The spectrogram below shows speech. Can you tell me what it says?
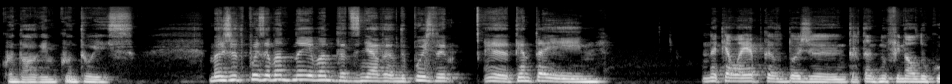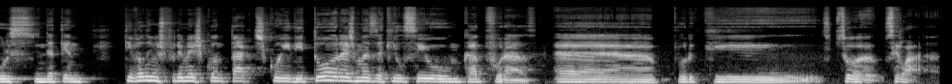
quando alguém me contou isso. Mas depois abandonei a banda desenhada, depois de. Eh, tentei. Naquela época, depois, entretanto, no final do curso, ainda tento, tive ali uns primeiros contactos com editoras, mas aquilo saiu um bocado furado. Uh, porque, pessoa, sei lá,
